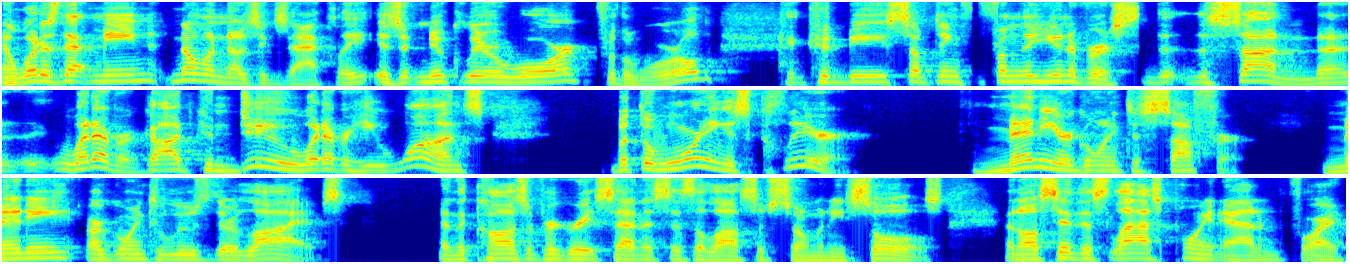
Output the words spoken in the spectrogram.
And what does that mean? No one knows exactly. Is it nuclear war for the world? It could be something from the universe, the, the sun, the, whatever. God can do whatever he wants. But the warning is clear many are going to suffer, many are going to lose their lives. And the cause of her great sadness is the loss of so many souls. And I'll say this last point, Adam, before I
